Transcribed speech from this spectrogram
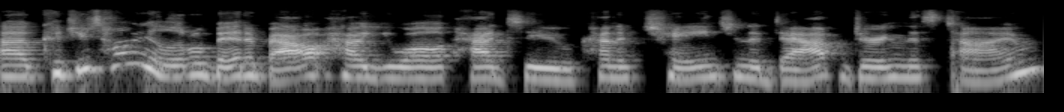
Uh, could you tell me a little bit about how you all have had to kind of change and adapt during this time?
